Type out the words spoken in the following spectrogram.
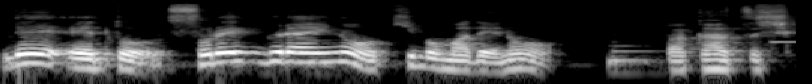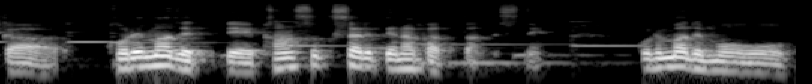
で、えっと、それぐらいの規模までの爆発しかこれまでって観測されてなかったんですね。これまでも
